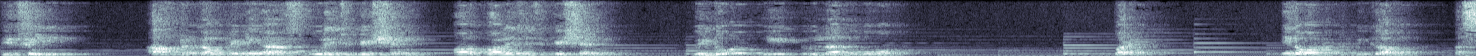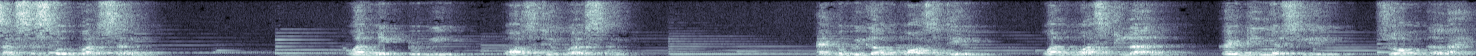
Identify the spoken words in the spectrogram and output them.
We feel after completing our school education or college education, we don't need to learn more. But in order to become a successful person, one need to be positive person. And to become positive, one must learn continuously throughout the life.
